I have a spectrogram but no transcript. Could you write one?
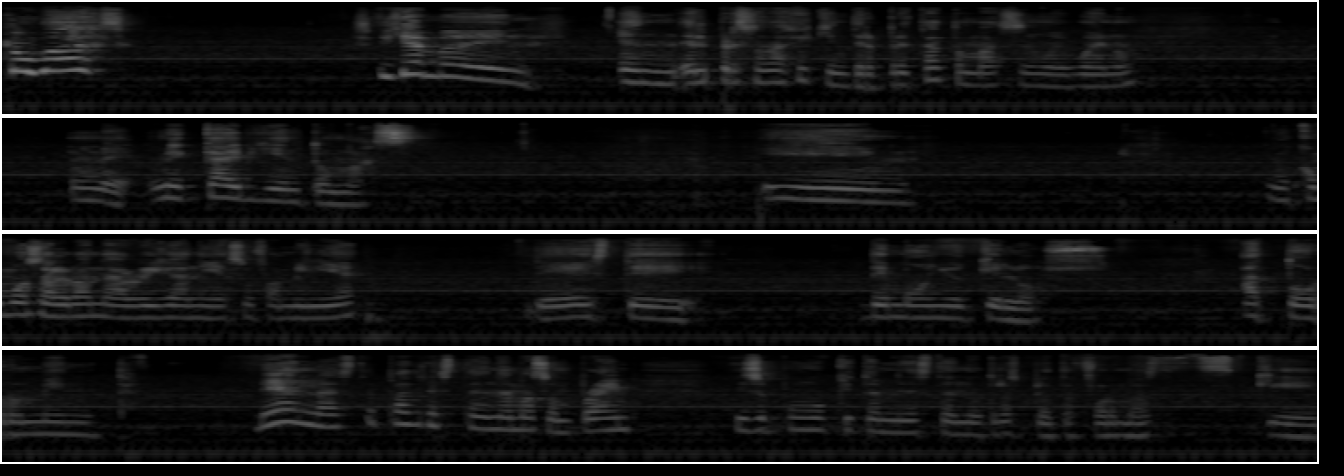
Tomás se llama en, en el personaje que interpreta. Tomás es muy bueno. Me, cae bien Tomás. Y cómo salvan a Regan y a su familia de este demonio que los atormenta. Veanla, este padre está en Amazon Prime y supongo que también está en otras plataformas que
